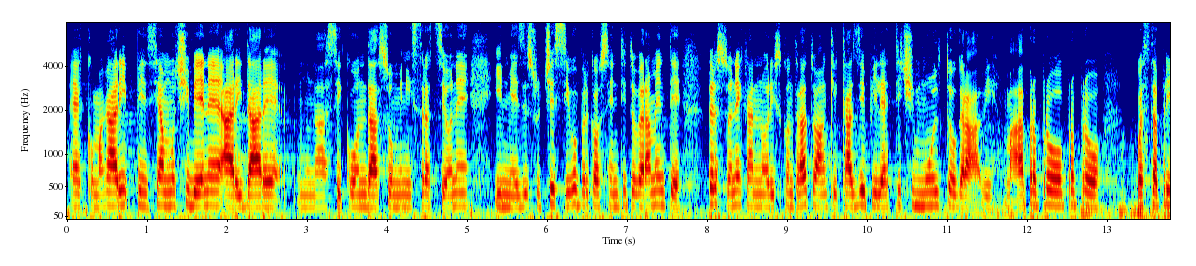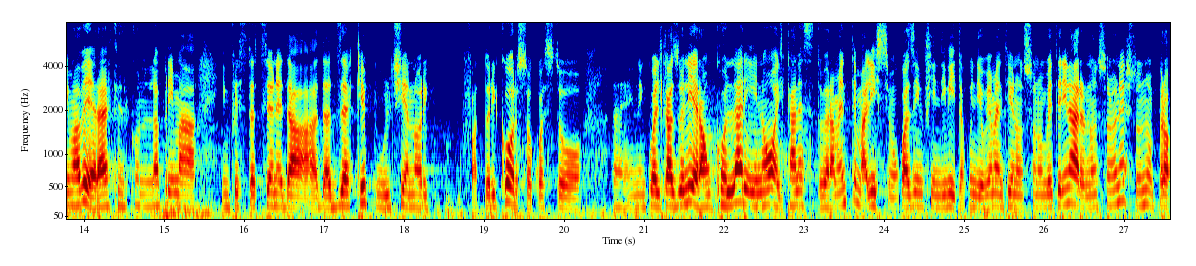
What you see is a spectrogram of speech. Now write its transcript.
ecco magari pensiamoci bene a ridare una seconda somministrazione il mese successivo perché ho sentito veramente persone che hanno riscontrato anche casi epilettici molto gravi, ma proprio, proprio questa primavera, eh, che con la prima infestazione da, da zecche e pulci hanno riscontrato fatto ricorso a questo eh, in quel caso lì era un collarino, il cane è stato veramente malissimo, quasi in fin di vita, quindi ovviamente io non sono un veterinario, non sono nessuno, però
